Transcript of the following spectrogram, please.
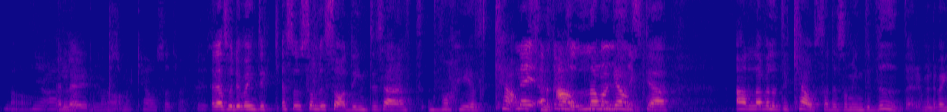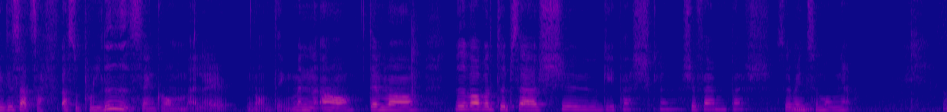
Ja. Jag har Eller, varit på någon ja. som har kaosat faktiskt. Eller alltså det var inte, alltså som vi sa, det är inte så här att det var helt kaos. Nej, alltså, men alla var ganska, alla var lite kaosade som individer. Men det var inte så att så här, alltså, polisen kom eller någonting. Men ja, den var, vi var väl typ så här 20 pers kanske, 25 pers. Så det var inte så många. Ja.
